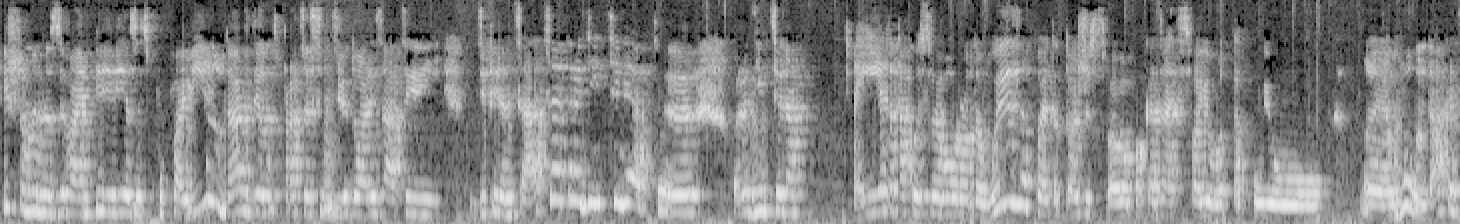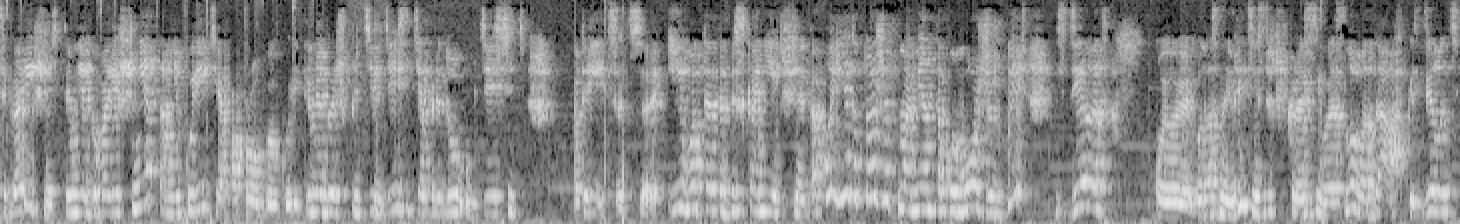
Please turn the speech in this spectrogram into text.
и что мы называем перерезать пуповину, да, сделать процесс индивидуализации и дифференциации от родителей, от э, родителя и это такой своего рода вызов, это тоже своего показать свою вот такую бум, да, категоричность. Ты мне говоришь нет, там не курить, я попробую курить. Ты мне говоришь прийти в 10, я приду в 10 30. И вот это бесконечное такое, и это тоже момент такой, может быть, сделать, ой, у нас на иврите есть очень красивое слово «давка», сделать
